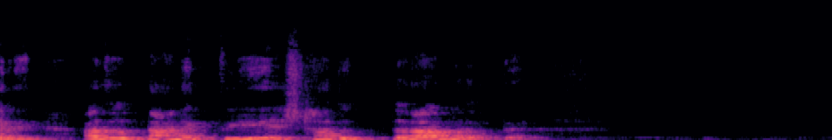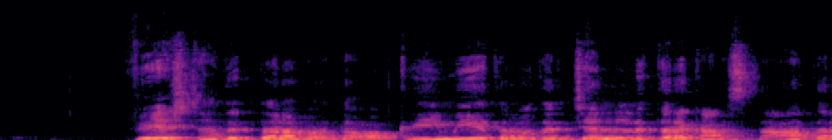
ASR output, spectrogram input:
ಇರಿ ಅದು ತಾನೇ ಪೇಸ್ಟ್ ಹದಕ್ ಥರ ಬರುತ್ತೆ. ಪೇಸ್ಟ್ ಹದಕ್ ಥರ ಬರುತ್ತೆ. ಅವಾಗ ಕ್ರೀಮಿ ಥರ ಜೆಲ್ ಥರ ಕಾಣಿಸ್ತಾ ಆ ಥರ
